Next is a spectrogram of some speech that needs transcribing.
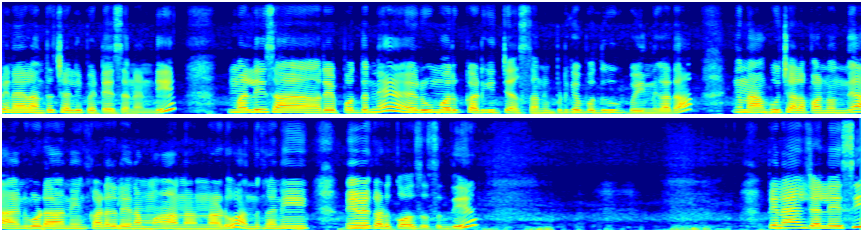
పినాయిల్ అంతా చల్లి పెట్టేశానండి మళ్ళీ సా రేపు పొద్దున్నే రూమ్ వర్క్ కడిగిచ్చేస్తాను. ఇప్పటికే పొద్దుకుపోయింది కదా. నాకు చాలా పని ఉంది ఆయన కూడా నేను కడగలేనమ్మా అని అన్నాడు. అందుకని మేమే కడుక్కోవాల్సి వస్తుంది ఫినాయిల్ జల్లేసి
